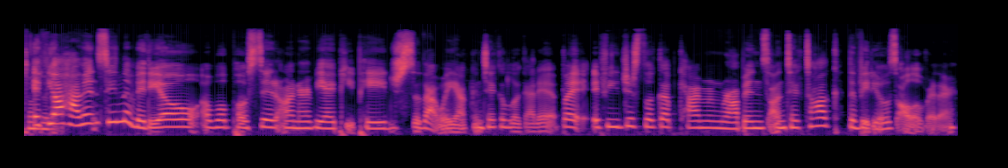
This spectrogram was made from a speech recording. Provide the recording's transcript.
Don't If do y'all that. haven't seen the video, uh, we'll post it on our VIP page so that way y'all can take a look at it. But if you just look up Cameron Robbins on TikTok, the video is all over there.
